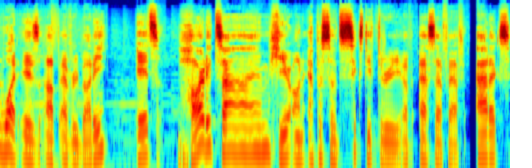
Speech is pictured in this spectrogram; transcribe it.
What is up, everybody? It's party time here on episode 63 of SFF Addicts.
